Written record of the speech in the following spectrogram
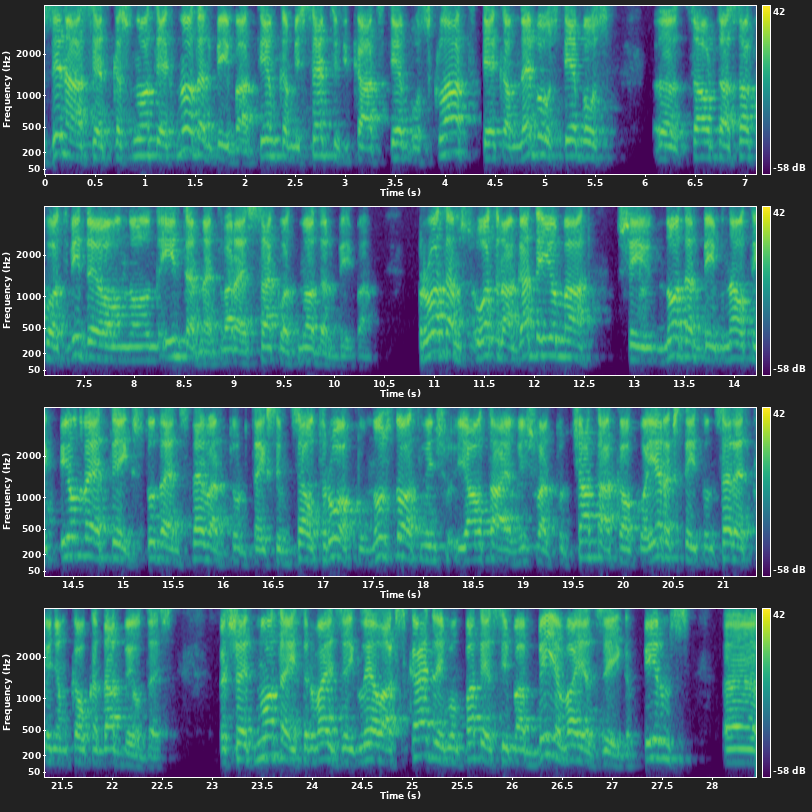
zināsiet, kas notiek nodarbībā. Tiem, kam ir certifikāts, tie būs klāt, tie, kam nebūs, tie būs uh, caur tā sakot video un, un internetu varēs sekot nodarbībām. Protams, otrā gadījumā šī nodarbība nav tik pilnvērtīga. Students nevar tur, teiksim, celt roku un uzdot viņš jautājumu. Viņš var tur čatā kaut ko ierakstīt un cerēt, ka viņam kaut kad atbildēs. Bet šeit noteikti ir vajadzīga lielāka skaidrība, un patiesībā bija vajadzīga pirms uh,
